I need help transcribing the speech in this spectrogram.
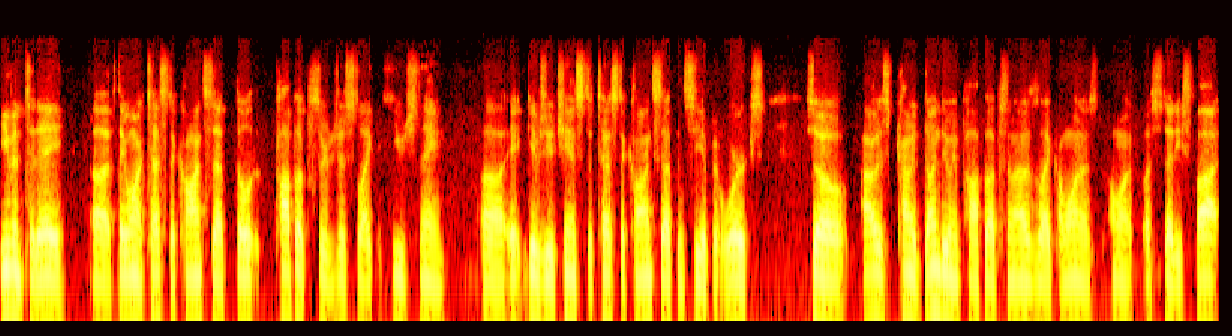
even today uh, if they want to test a concept they'll pop-ups are just like a huge thing. Uh, it gives you a chance to test a concept and see if it works. So i was kind of done doing pop-ups and i was like i want a, i want a steady spot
